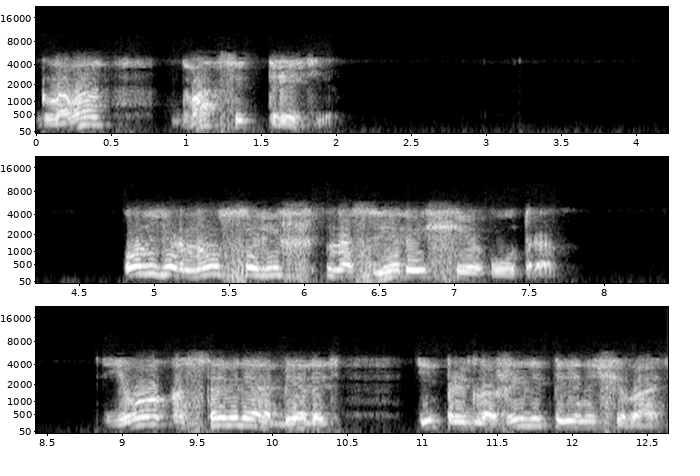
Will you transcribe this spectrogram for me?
Глава 23. Он вернулся лишь на следующее утро. Его оставили обедать и предложили переночевать.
